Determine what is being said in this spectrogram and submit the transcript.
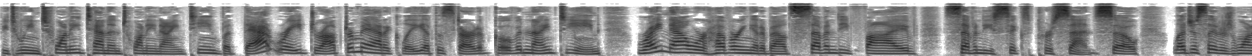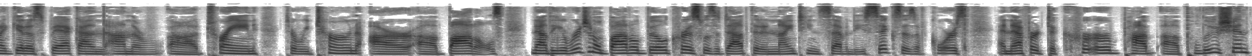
between 2010 and 2019. But that rate dropped dramatically at the start of COVID-19. Right now we're hovering at about 75, 76%. So legislators want to get us back on on the uh, train to return our uh, bottles. Now, the original bottle bill, Chris, was adopted in 1976 as, of course, an effort to curb pop, uh, pollution.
